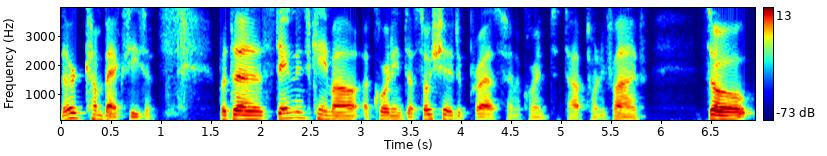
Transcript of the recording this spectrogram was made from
their comeback season. But the standings came out according to Associated Press and according to Top 25. So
